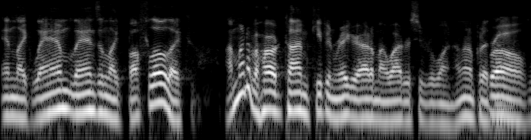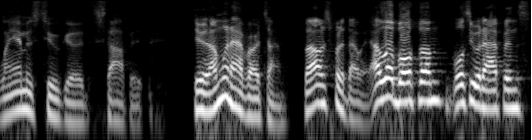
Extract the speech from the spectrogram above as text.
and like Lamb lands in like Buffalo, like, I'm gonna have a hard time keeping Reagor out of my wide receiver one. I'm gonna put it. Bro, Lamb is too good. Stop it. Dude. I'm gonna have a hard time, but I'll just put it that way. I love both of them. We'll see what happens.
